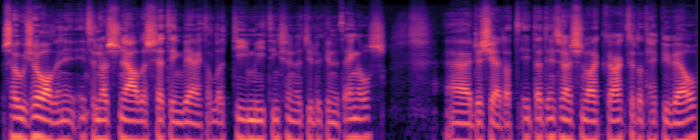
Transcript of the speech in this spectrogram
sowieso al in een internationale setting werkt. Alle teammeetings zijn natuurlijk in het Engels. Uh, dus ja, dat, dat internationale karakter, dat heb je wel.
